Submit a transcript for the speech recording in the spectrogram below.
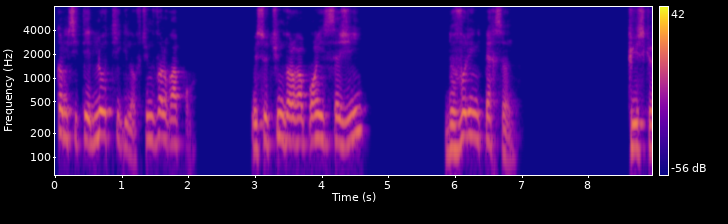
Comme cité l'otignov, tu ne voleras point. Mais ce tu ne voleras point, il s'agit de voler une personne. Puisque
